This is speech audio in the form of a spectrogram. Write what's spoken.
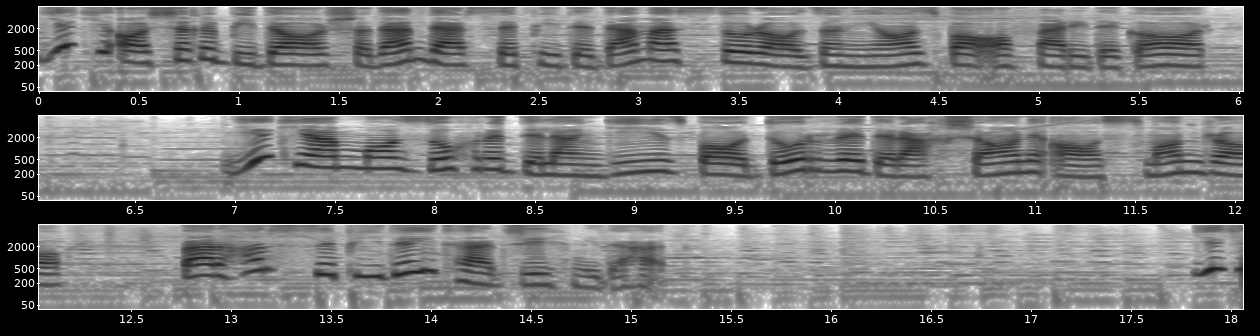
یکی عاشق بیدار شدن در سپید دم است و راز و نیاز با آفریدگار یکی اما ظهر دلانگیز با در درخشان آسمان را بر هر سپیده ای ترجیح می دهد. یکی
